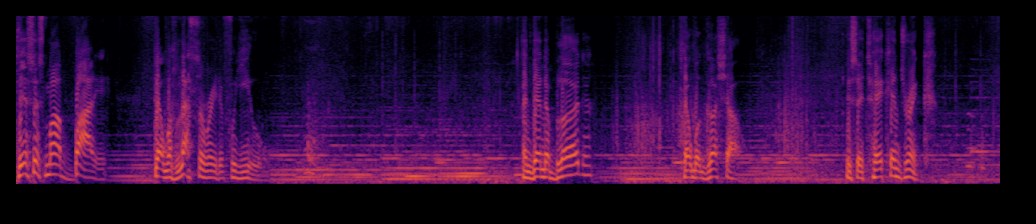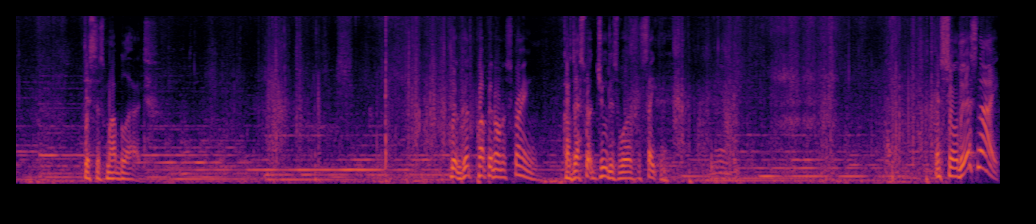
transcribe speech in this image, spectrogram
This is my body that was lacerated for you. And then the blood that would gush out. He said, Take and drink. This is my blood. The good puppet on the screen, because that's what Judas was to Satan. And so this night,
